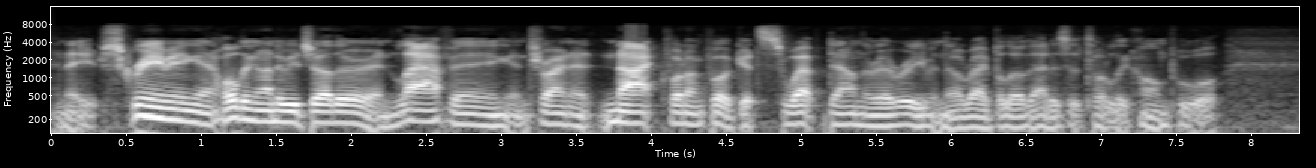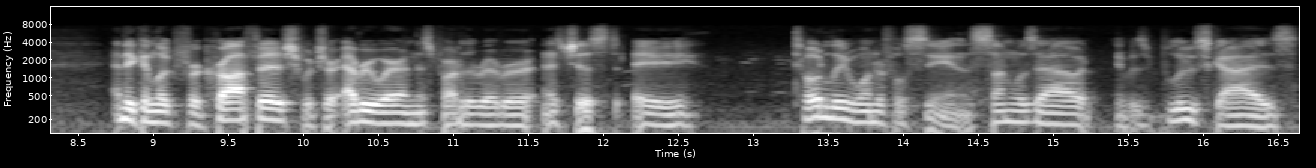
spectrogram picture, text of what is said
and they're screaming and holding onto each other and laughing and trying to not quote unquote get swept down the river, even though right below that is a totally calm pool. And they can look for crawfish, which are everywhere in this part of the river, and it's just a totally wonderful scene. The sun was out, it was blue skies.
